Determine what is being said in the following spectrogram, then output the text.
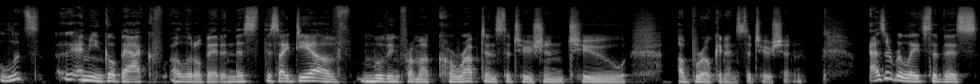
Let's, I mean, go back a little bit, and this this idea of moving from a corrupt institution to a broken institution. As it relates to this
